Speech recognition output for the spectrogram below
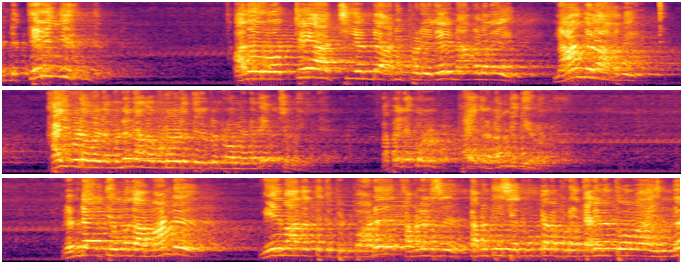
என்று தெரிஞ்சிருந்தது அது ஒரு ஒற்றை ஆட்சி என்ற அடிப்படையிலே நாங்கள் அதை நாங்களாகவே கைவிட வேண்டும் என்று நாங்கள் முடிவெடுத்திருக்கின்றோம் என்பதை சொல்லியிருந்தேன். அப்ப எனக்கு ஒரு பயங்கர நம்பிக்கை வந்தது. ரெண்டாயிரத்தி ஒன்பதாம் ஆண்டு மே மாதத்துக்கு பிற்பாடு தமிழரசு தமிழ் தேசிய கூட்டமைப்புடைய தலைமைத்துவமாக இருந்த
